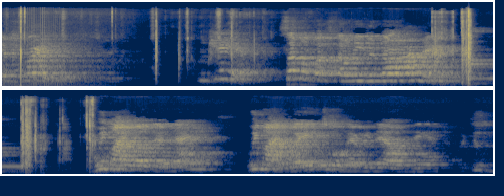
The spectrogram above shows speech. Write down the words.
get pregnant? Who cares? Some of us don't even know our name. We might know their name. We might wave to them every now and then, but do you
